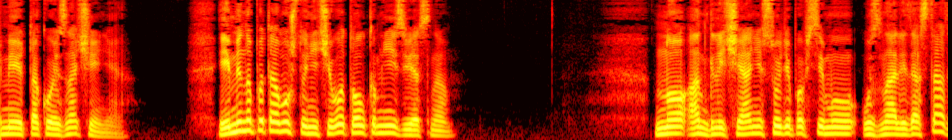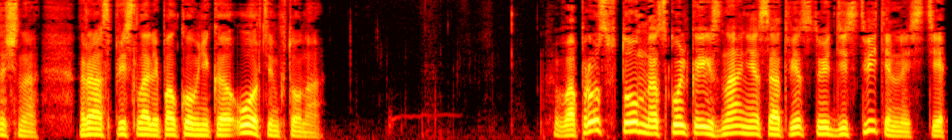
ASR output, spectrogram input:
имеют такое значение? Именно потому, что ничего толком не известно. Но англичане, судя по всему, узнали достаточно, раз прислали полковника Уортингтона. Вопрос в том, насколько их знания соответствуют действительности,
